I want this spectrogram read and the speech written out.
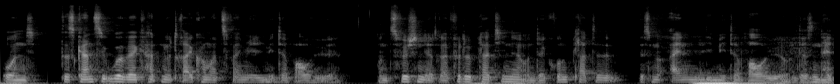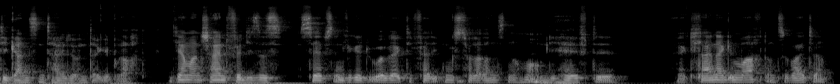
Und das ganze Uhrwerk hat nur 3,2 Millimeter Bauhöhe. Und zwischen der Dreiviertelplatine und der Grundplatte ist nur ein Millimeter Bauhöhe und da sind halt die ganzen Teile untergebracht. Die haben anscheinend für dieses selbst entwickelte Uhrwerk die Fertigungstoleranz nochmal um die Hälfte äh, kleiner gemacht und so weiter.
